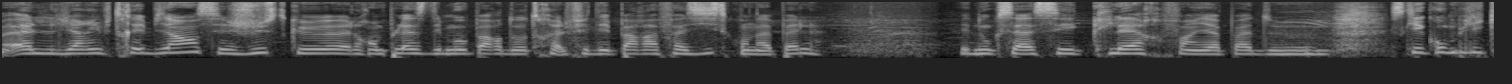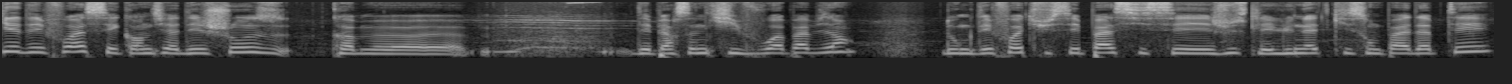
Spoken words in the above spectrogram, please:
elle y arrive très bien. C'est juste qu'elle remplace des mots par d'autres. Elle fait des paraphasies, ce qu'on appelle. Et donc c'est assez clair. Enfin, il y a pas de. Ce qui est compliqué des fois, c'est quand il y a des choses comme euh, des personnes qui voient pas bien. Donc des fois, tu sais pas si c'est juste les lunettes qui sont pas adaptées,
